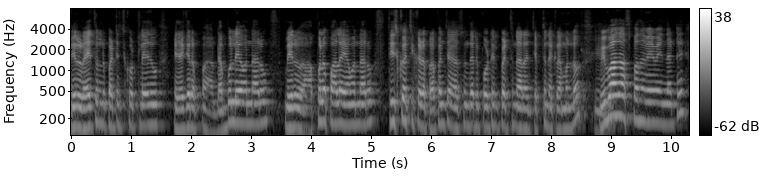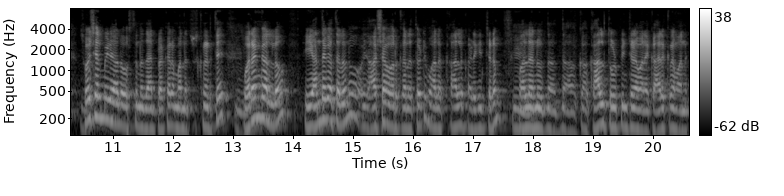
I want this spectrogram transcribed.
మీరు రైతులను పట్టించుకోవట్లేదు మీ దగ్గర డబ్బులు ఏమన్నారు మీరు అప్పుల పాల ఏమన్నారు తీసుకొచ్చి ఇక్కడ ప్రపంచ సుందరి పోటీలు పెడుతున్నారని చెప్తున్న క్రమంలో వివాదాస్పదం ఏమైందంటే సోషల్ మీడియాలో వస్తున్న దాని ప్రకారం మనం చూసుకున్నట్లయితే వరంగల్లో ఈ అందగతలను ఆశా వర్కర్లతోటి వాళ్ళ కాళ్ళు కడిగించడం వాళ్ళను కాళ్ళు తుడిపించడం అనే కార్యక్రమాన్ని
